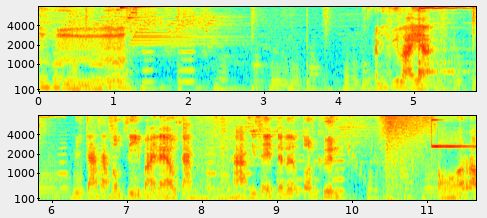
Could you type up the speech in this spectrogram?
อือหือ อันนี้คืออะไรอะ มีการดสะสม4ใบแล้ว การหาพิเศษจะเริ่มต้นขึ้น อ๋อ เรา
